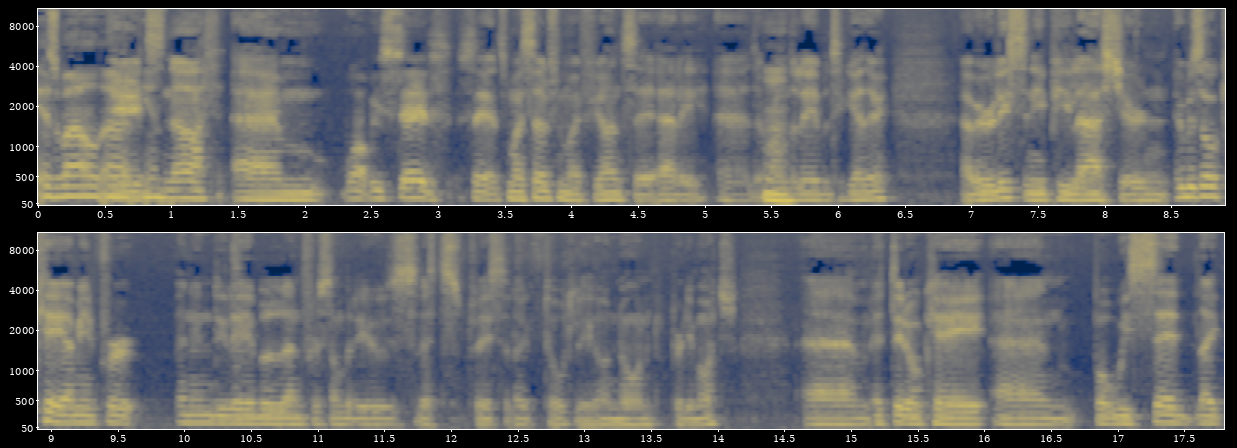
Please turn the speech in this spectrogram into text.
as well? Uh, it's Ian? not. Um, what we said, say it's myself and my fiance Ali uh, that were Hmm. on the label together. Uh, we released an EP last year, and it was okay. I mean, for an indie label and for somebody who's let's face it, like totally unknown, pretty much. Um, it did okay, and but we said like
